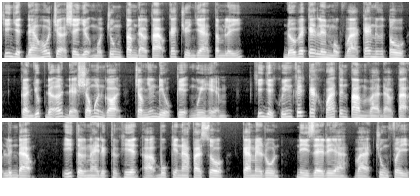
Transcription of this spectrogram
Chiến dịch đang hỗ trợ xây dựng một trung tâm đào tạo các chuyên gia tâm lý. Đối với các linh mục và các nữ tu, cần giúp đỡ để sống ơn gọi trong những điều kiện nguy hiểm. Chiến dịch khuyến khích các khóa tinh tầm và đào tạo linh đạo. Ý tưởng này được thực hiện ở Burkina Faso, Cameroon, Nigeria và Trung Phi.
